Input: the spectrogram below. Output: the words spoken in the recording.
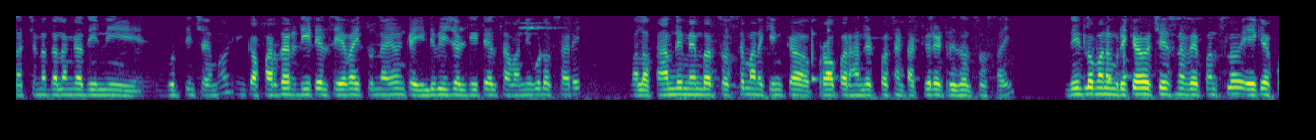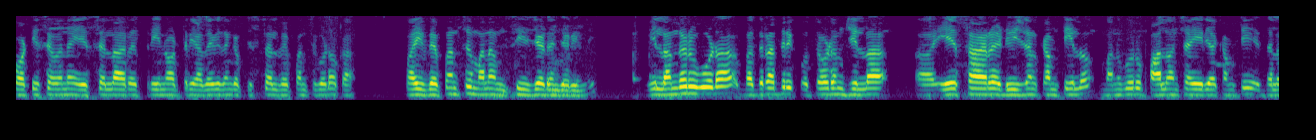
లచ్చన్న దళంగా దీన్ని గుర్తించాము. ఇంకా ఫర్దర్ డీటెయిల్స్ ఏవైతున్నాయో ఇంకా ఇండివిజువల్ డీటెయిల్స్ అవన్నీ కూడా ఒకసారి వాళ్ళ ఫ్యామిలీ మెంబర్స్ వస్తే మనకి ఇంకా proper hundred percent accurate results వస్తాయి. దీంట్లో మనం రికవర్ చేసిన వెపన్స్లో AK forty seven SLR three naught three అదేవిధంగా పిస్టల్ వెపన్స్ కూడా ఒక ఫైవ్ వెపన్స్ మనం సీజ్ చేయడం జరిగింది. వీళ్ళందరూ కూడా భద్రాద్రి కొత్తగూడెం జిల్లా ఏఎస్ఆర్ డివిజనల్ కమిటీలో మనుగూరు పాల్వంచ ఏరియా కమిటీ దళ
